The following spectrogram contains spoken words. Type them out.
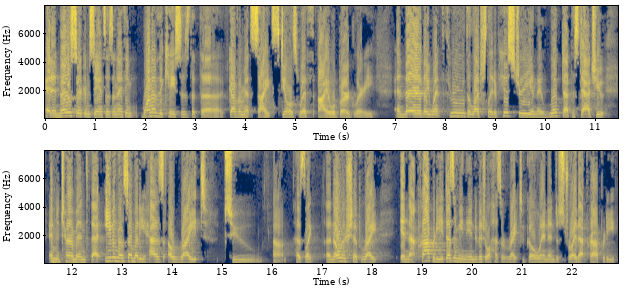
And in those circumstances, and I think one of the cases that the government cites deals with Iowa burglary. And there they went through the legislative history and they looked at the statute and determined that even though somebody has a right to, um, has like an ownership right in that property, it doesn't mean the individual has a right to go in and destroy that property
